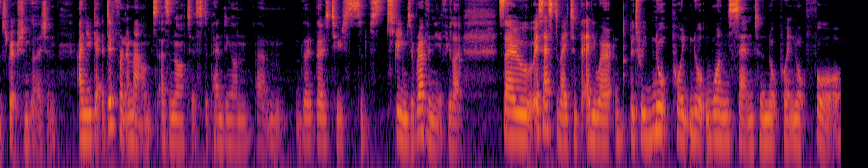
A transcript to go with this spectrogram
subscription version, and you get a different amount as an artist depending on um, tho- those two sort of streams of revenue, if you like. So it's estimated that anywhere between 0.01 cent and 0.04,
